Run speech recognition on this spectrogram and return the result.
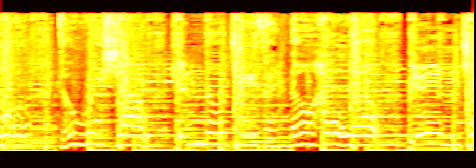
我的微笑，全都记在脑海了，变成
